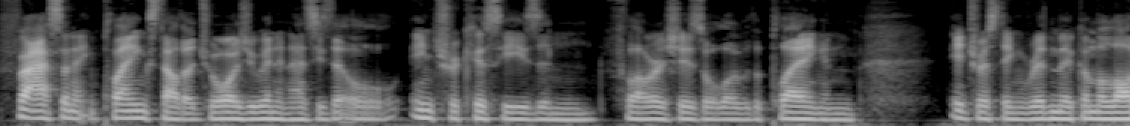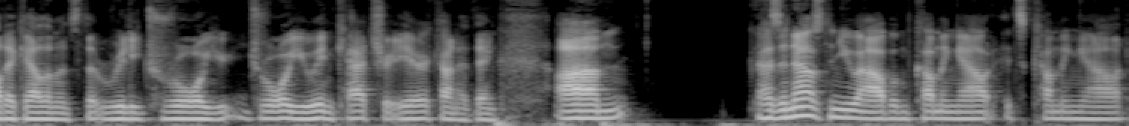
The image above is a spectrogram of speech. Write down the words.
fascinating playing style that draws you in and has these little intricacies and flourishes all over the playing and interesting rhythmic and melodic elements that really draw you draw you in, catch your ear, kind of thing. Um, has announced a new album coming out. It's coming out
